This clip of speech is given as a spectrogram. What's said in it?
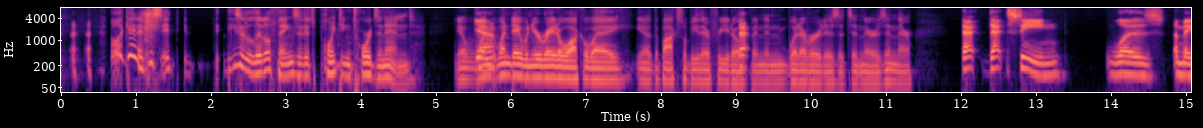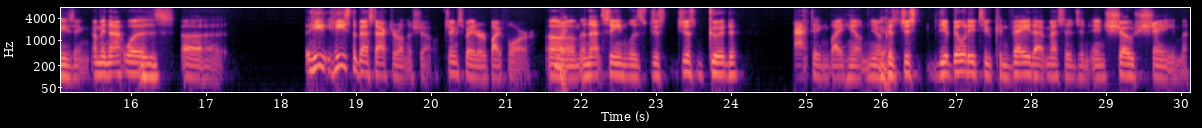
well, again, it just it, it. These are little things that it's pointing towards an end. You know, Yeah. one one day when you're ready to walk away, you know the box will be there for you to That- open, and whatever it is that's in there is in there. that that scene was amazing. I mean, that was uh, he he's the best actor on the show, James Spader by far. Right. Um, and that scene was just just good acting by him. You know, Yeah. because just the ability to convey that message and, and show shame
